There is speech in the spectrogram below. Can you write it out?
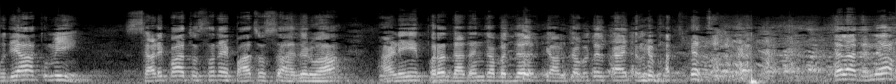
उद्या तुम्ही साडेपाच वाजता नाही पाच वाजता हजर व्हा. आणि परत दादांच्या बद्दल किंवा आमच्याबद्दल काय तुम्ही बातम्या चला धन्यवाद.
